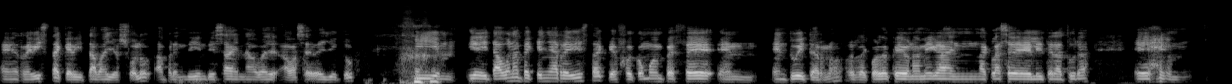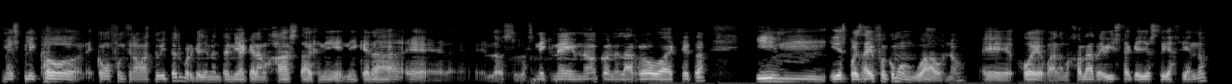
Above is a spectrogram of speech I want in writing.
revista que editaba yo solo. Aprendí InDesign a, base de YouTube y, y, editaba una pequeña revista que fue como empecé en, en Twitter. ¿no? Recuerdo que una amiga en la clase de literatura me explicó cómo funcionaba Twitter, porque yo no entendía que era un hashtag ni, ni que era eh, los, los nicknames, ¿no? Con el arroba, etcétera. Y, y, después ahí fue como un wow, ¿no? Eh, joder, a lo mejor la revista que yo estoy haciendo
